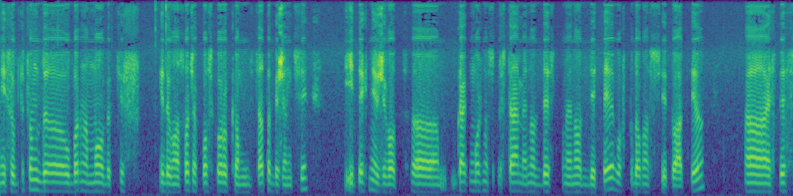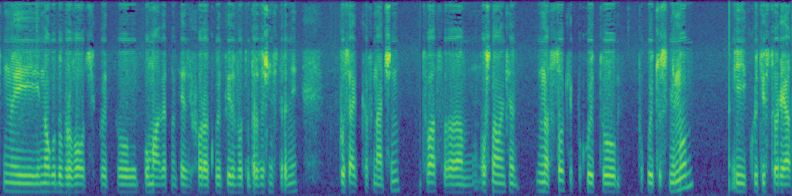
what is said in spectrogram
И се опитвам да обърна моят обектив и да го насоча по-скоро към децата беженци и техния живот. Как може да се представим едно детство на едно дете в подобна ситуация. Естествено и много доброволци, които помагат на тези хора, които идват от различни страни по всякакъв начин. Това са основните насоки, по които, по които снимам и които истории аз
